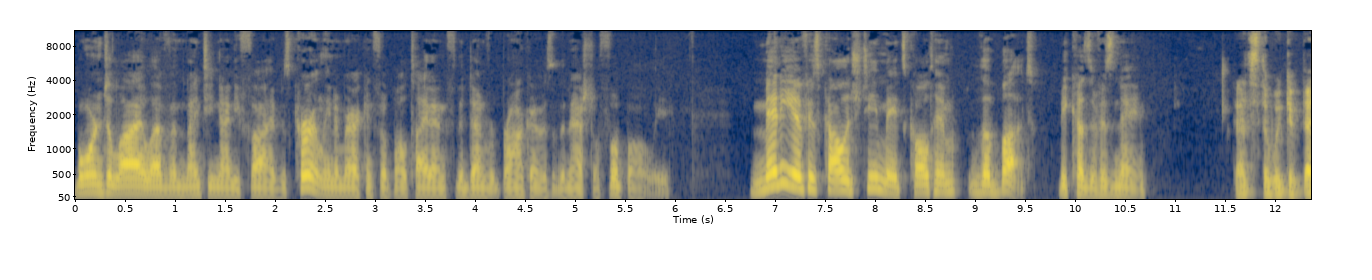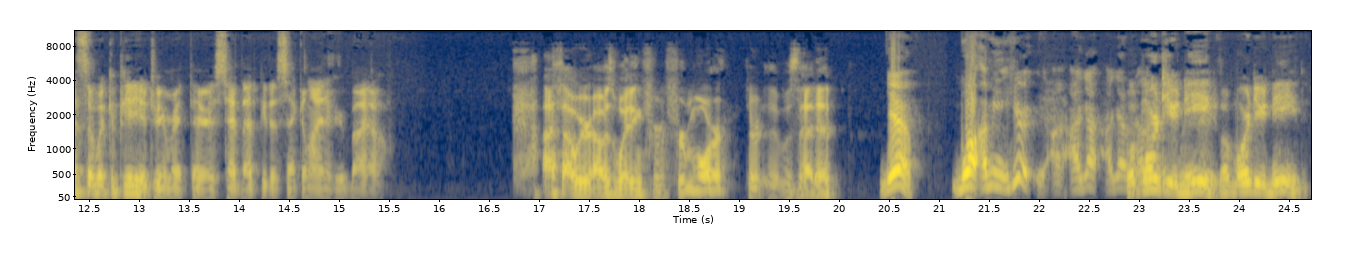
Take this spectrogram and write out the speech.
born July 11, 1995, is currently an American football tight end for the Denver Broncos of the National Football League. Many of his college teammates called him the Butt because of his name. That's the Wiki, that's the Wikipedia dream right there. Is to have that be the second line of your bio. I thought we were. I was waiting for for more. There, was that it? Yeah. Well, I mean, here I, I got. I got. What more do you need? What more do you need?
